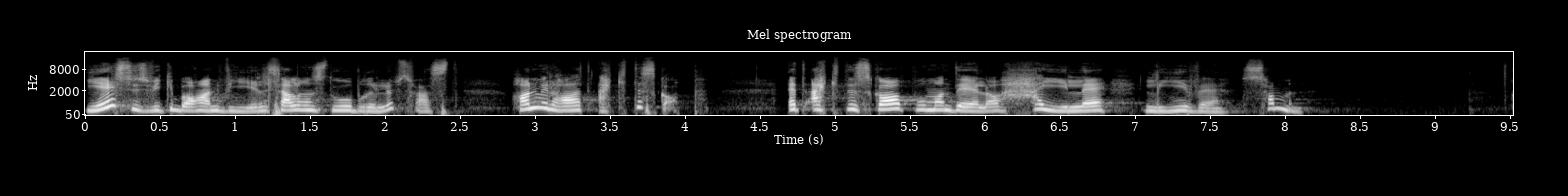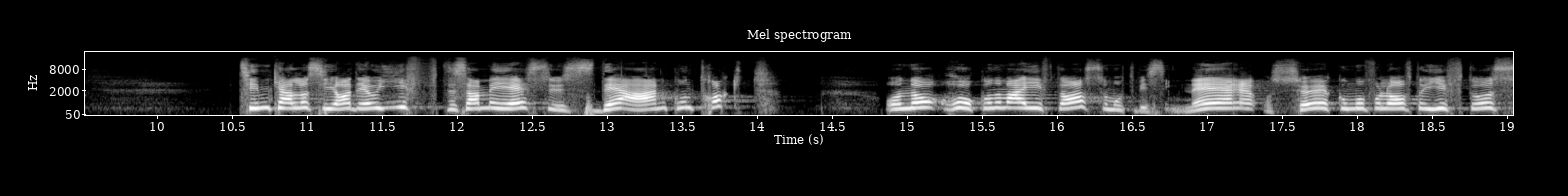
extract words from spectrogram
Jesus vil ikke bare ha en vielse eller en stor bryllupsfest. Han vil ha et ekteskap. Et ekteskap hvor man deler hele livet sammen. Tim Keller sier at det å gifte seg med Jesus det er en kontrakt. Og når Håkon og jeg gifta oss, så måtte vi signere og søke om å få lov til å gifte oss.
